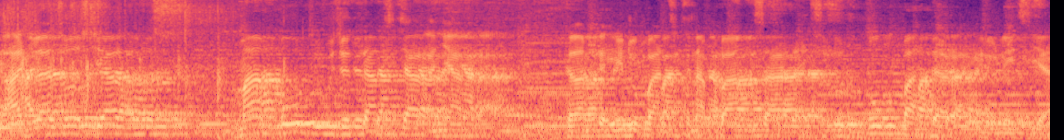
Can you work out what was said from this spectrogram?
Keadilan sosial harus mampu diwujudkan secara nyata dalam kehidupan segenap bangsa dan seluruh tumpah darah Indonesia.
